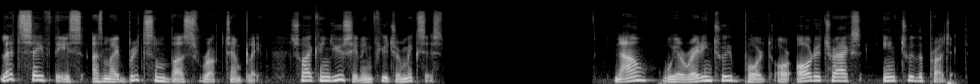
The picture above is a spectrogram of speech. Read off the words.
Let's save this as my Britson Bus rock template so I can use it in future mixes. Now we are ready to import our audio tracks into the project.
